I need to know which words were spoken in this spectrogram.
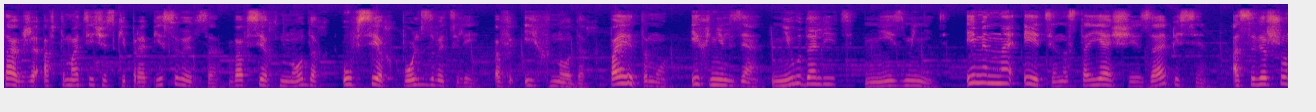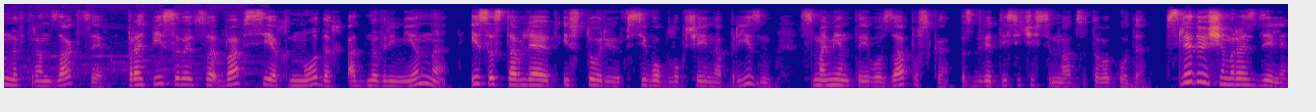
также автоматически прописываются во всех нодах у всех пользователей в их нодах. Поэтому их нельзя ни удалить, ни изменить. Именно эти настоящие записи о совершенных транзакциях прописываются во всех нодах одновременно и составляют историю всего блокчейна призм с момента его запуска с 2017 года. В следующем разделе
